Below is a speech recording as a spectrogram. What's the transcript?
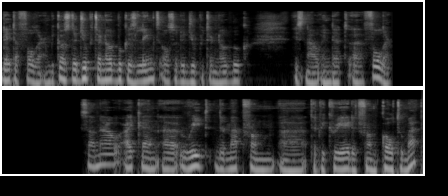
data folder. And because the Jupyter Notebook is linked, also the Jupyter Notebook is now in that uh, folder. So now I can uh, read the map from uh, that we created from col2map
